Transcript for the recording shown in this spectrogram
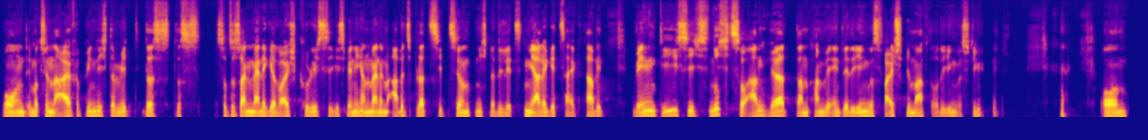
Und emotional verbinde ich damit, dass das sozusagen meine Geräuschkulisse ist, wenn ich an meinem Arbeitsplatz sitze und nicht nur die letzten Jahre gezeigt habe, wenn die sich nicht so anhört, dann haben wir entweder irgendwas falsch gemacht oder irgendwas stimmt nicht. Und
